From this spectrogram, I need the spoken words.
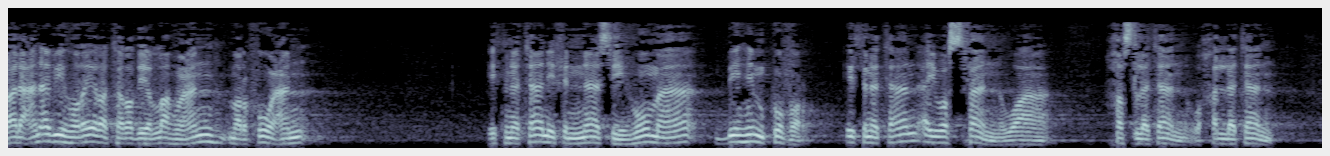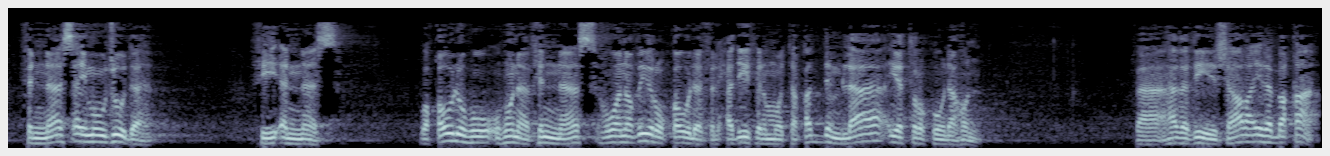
قال عن أبي هريرة رضي الله عنه مرفوعا إثنتان في الناس هما بهم كفر إثنتان أي وصفان وخصلتان وخلتان في الناس أي موجودة في الناس. وقوله هنا في الناس هو نظير قوله في الحديث المتقدم لا يتركونهن. فهذا فيه إشارة إلى بقاء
